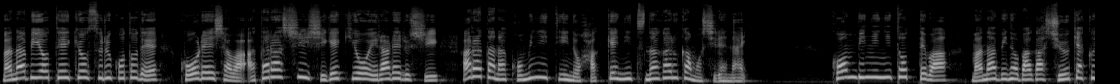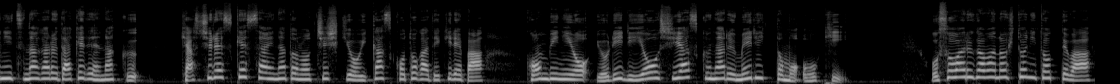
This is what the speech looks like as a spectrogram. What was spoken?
学びを提供することで高齢者は新しい刺激を得られるし新たなコミュニティの発見につながるかもしれない。コンビニにとっては学びの場が集客につながるだけでなくキャッシュレス決済などの知識を生かすことができればコンビニをより利用しやすくなるメリットも大きい。教わる側の人にとっては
